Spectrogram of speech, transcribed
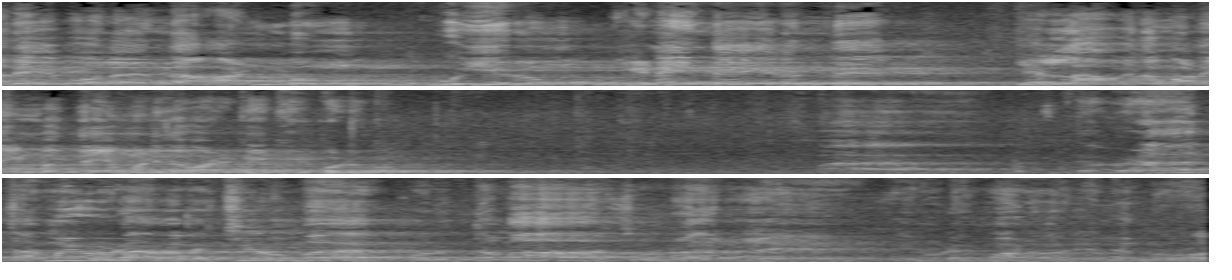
அதே போல இந்த அன்பும் உயிரும் இணைந்தே இருந்து எல்லா விதமான இன்பத்தையும் மனித வாழ்க்கைக்கு கொடுக்கும். இந்த விழா தமிழ் விழாவை வச்சு ரொம்ப பொருத்தமாக சொல்கிறாருன்னு என்னுடைய மாணவர் இளங்கோ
